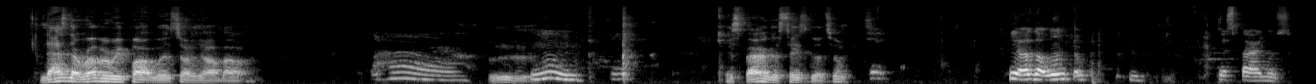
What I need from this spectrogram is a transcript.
That's the rubbery part we we're telling y'all about. wow. Mm. Mm. Asparagus tastes good too. Yeah, I got one too. Mm. Asparagus.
